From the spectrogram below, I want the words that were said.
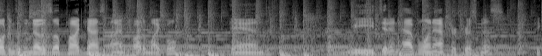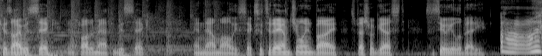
welcome to the Nose Up podcast. I am Father Michael, and we didn't have one after Christmas because I was sick and Father Matthew was sick, and now Molly's sick. So today I'm joined by special guest Cecelia Libetti. Oh,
